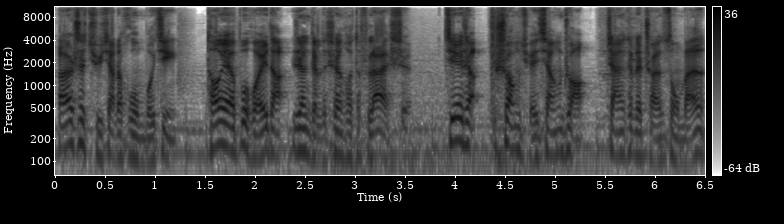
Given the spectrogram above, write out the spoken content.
而是取下了护目镜，头也不回地扔给了身后的 Flash，接着双拳相撞，展开了传送门，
